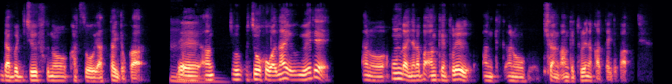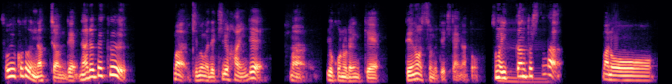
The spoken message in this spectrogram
ダブル重複の活動をやったりとか、で、情報がない上で、あの、本来ならば案件取れる、あの、期間が案件取れなかったりとか、そういうことになっちゃうんで、なるべく、まあ、自分ができる範囲で、まあ、横の連携っていうのを進めていきたいなと。その一環としては、あの、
